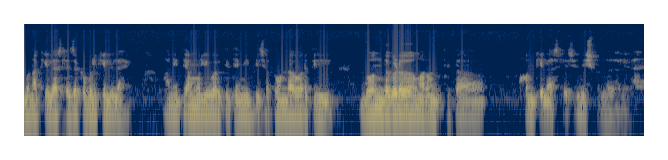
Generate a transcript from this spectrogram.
गुन्हा केला असल्याचं कबूल केलेलं आहे. आणि त्या मुलीवरती त्यांनी तिच्या तोंडावरती दोन दगड मारून तिचा खून केला असल्याचे निष्पन्न झालेलं आहे.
